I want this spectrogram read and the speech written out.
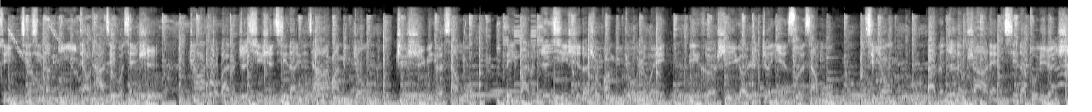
10月中旬进行的民意调查结果显示，超过百分之七十七的尼加拉瓜民众支持运河项目，另百分之七十的受访民众认为运河是一个认真严肃的项目，其中百分之六十二点七的独立人士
